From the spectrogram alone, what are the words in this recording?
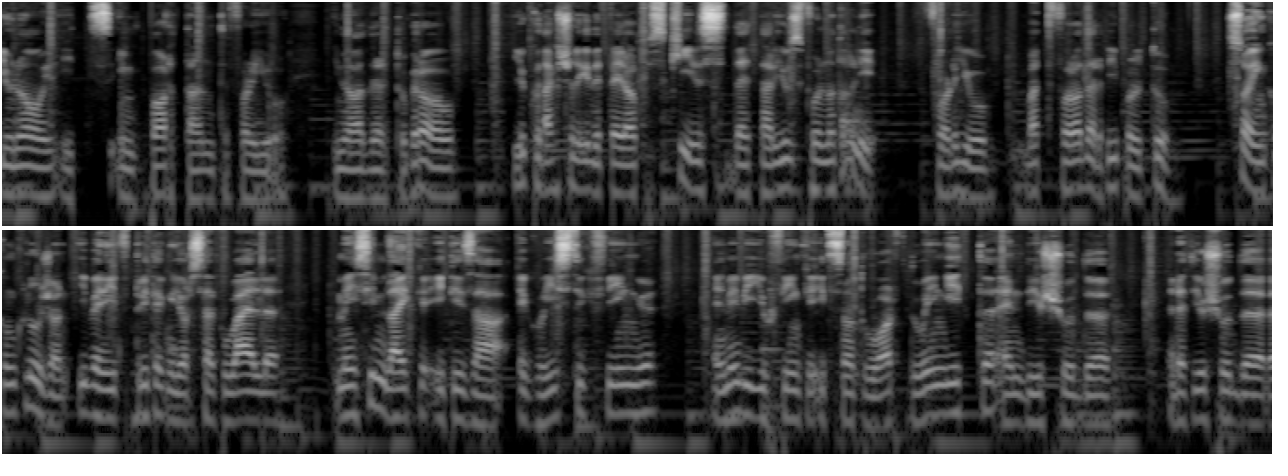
you know it's important for you in order to grow you could actually develop skills that are useful not only for you but for other people too so in conclusion even if treating yourself well may seem like it is a egoistic thing and maybe you think it's not worth doing it and you should uh, that you should uh,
